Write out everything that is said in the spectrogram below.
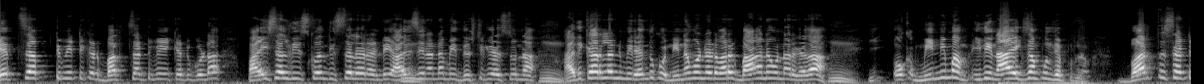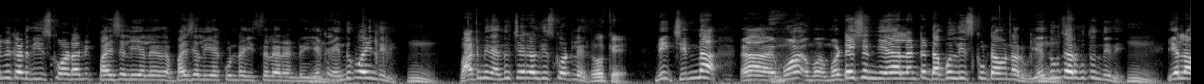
డెత్ సర్టిఫికెట్ బర్త్ సర్టిఫికెట్ కూడా పైసలు తీసుకొని తీస్తలేరండి అది సినన్నా మీ దృష్టికి తెస్తున్నా. అధికారులను మీరు ఎందుకు నిన్న మొన్నటి వరకు బాగానే ఉన్నారు కదా ఒక మినిమం ఇది నా ఎగ్జాంపుల్ చెప్తున్నాను బర్త్ సర్టిఫికేట్ తీసుకోవడానికి పైసలు ఇవ్వలేదు పైసలు ఇవ్వకుండా ఇస్తలేరండి. ఎక్క- ఎందుకు పోయింది ఇది? ఉమ్, వాటి మీద ఎందుకు చర్యలు తీసుకోవట్లేదు? ఓకే. నీ చిన్న మొటేషన్ చేయాలంటే డబ్బులు తీసుకుంటా ఉన్నారు. ఎందుకు జరుగుతుంది ఇది? Hmm. ఇలా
